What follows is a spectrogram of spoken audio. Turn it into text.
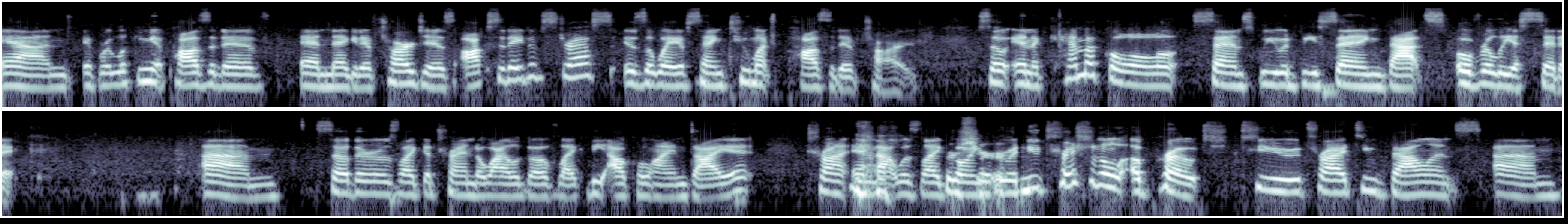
And if we're looking at positive and negative charges, oxidative stress is a way of saying too much positive charge. So, in a chemical sense, we would be saying that's overly acidic. Um, so there was like a trend a while ago of like the alkaline diet, try, and yeah, that was like going sure. through a nutritional approach to try to balance. Um,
